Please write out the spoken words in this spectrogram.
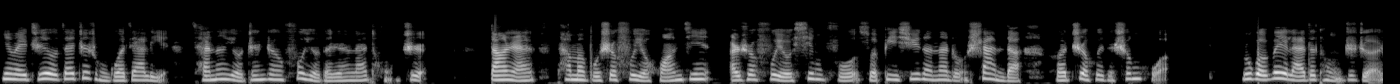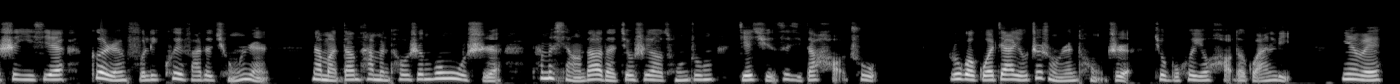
因为只有在这种国家里，才能有真正富有的人来统治。”当然，他们不是富有黄金，而是富有幸福所必须的那种善的和智慧的生活。如果未来的统治者是一些个人福利匮乏的穷人，那么当他们偷身公务时，他们想到的就是要从中截取自己的好处。如果国家由这种人统治，就不会有好的管理，因为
